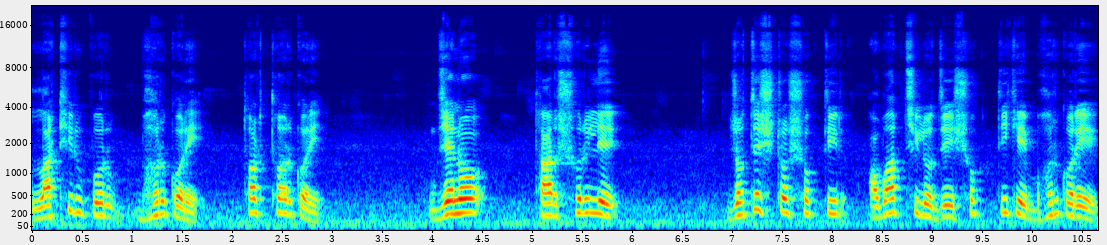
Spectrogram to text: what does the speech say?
লাঠির উপর ভর করে, থরথর করে, যেন তার শরীরে যথেষ্ট শক্তির অভাব ছিল যে শক্তিকে ভর করে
